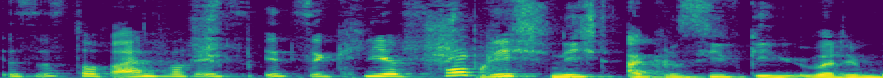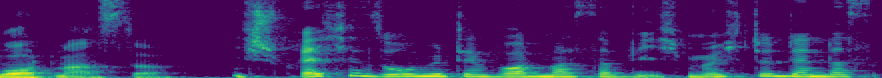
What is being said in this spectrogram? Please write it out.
Es ist doch einfach, it's, it's a clear fact. Sprich nicht aggressiv gegenüber dem Wordmaster. Ich spreche so mit dem Wortmaster, wie ich möchte, denn das,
